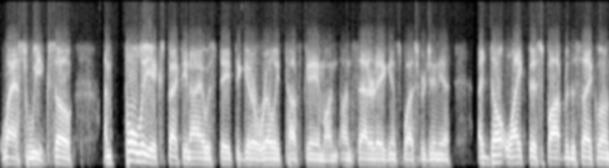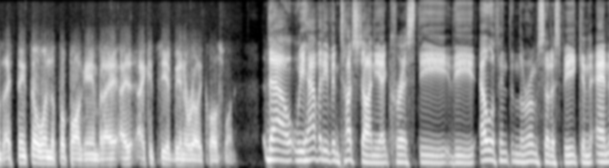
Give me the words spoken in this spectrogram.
last week. So I'm fully expecting Iowa State to get a really tough game on on Saturday against West Virginia. I don't like this spot for the Cyclones. I think they'll win the football game, but I, I, I could see it being a really close one. Now we haven't even touched on yet, Chris, the the elephant in the room, so to speak, and and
